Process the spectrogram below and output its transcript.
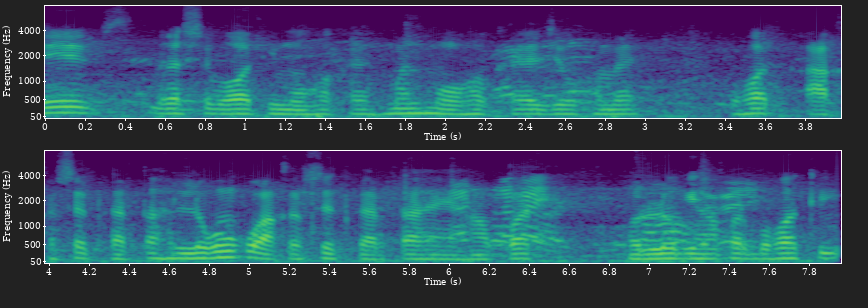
ये दृश्य बहुत ही मोहक है, मनमोहक है, जो हमें बहुत आकर्षित करता है, लोगों को आकर्षित करता है यहाँ पर, और लोग यहाँ पर बहुत ही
